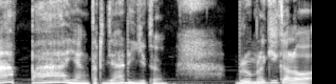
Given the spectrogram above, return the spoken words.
apa yang terjadi gitu? Belum lagi kalau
